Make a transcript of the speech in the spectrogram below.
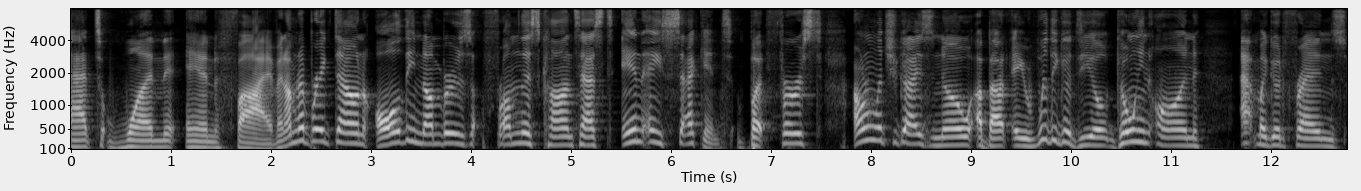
at 1 and 5. And I'm going to break down all the numbers from this contest in a second. But first, I want to let you guys know about a really good deal going on at my good friends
